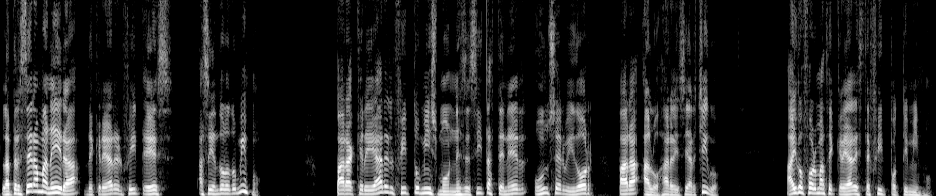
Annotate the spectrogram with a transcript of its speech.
La tercera manera de crear el feed es haciéndolo tú mismo. Para crear el feed tú mismo necesitas tener un servidor para alojar ese archivo. Hay dos formas de crear este feed por ti mismo.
